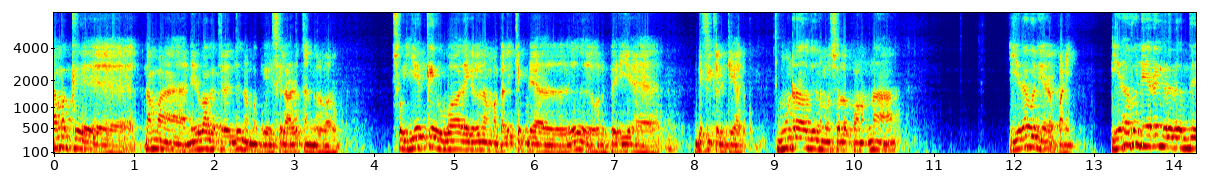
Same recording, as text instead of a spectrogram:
நமக்கு நம்ம நிர்வாகத்திலேருந்து நமக்கு சில அழுத்தங்கள் வரும். ஸோ இயற்கை உபாதைகளை நம்ம கழிக்க முடியாதது ஒரு பெரிய டிஃபிகல்ட்டியாக இருக்கும். மூன்றாவது நம்ம சொல்ல போனோம்னா இரவு நேர பணி. இரவு நேரங்கிறது வந்து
